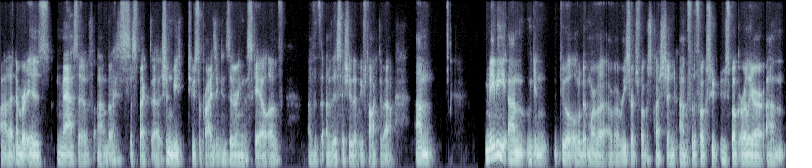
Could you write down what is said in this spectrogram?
Wow, that number is massive, um, but I suspect uh, shouldn't be too surprising considering the scale of of, the, of this issue that we've talked about. Um, maybe um, we can do a little bit more of a, of a research focused question um, for the folks who, who spoke earlier. Um,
